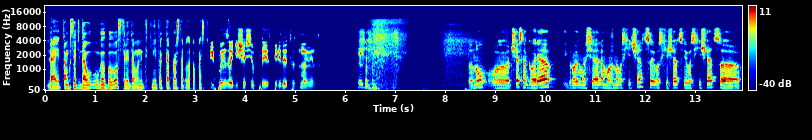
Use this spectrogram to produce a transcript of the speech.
Да, и там, кстати, да, угол был острый, довольно-таки не так-то просто было попасть. Пипо Инзаги сейчас всем привет передает в этот момент. Ну, э, честно говоря, игрой Марсиаля можно восхищаться и восхищаться и восхищаться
